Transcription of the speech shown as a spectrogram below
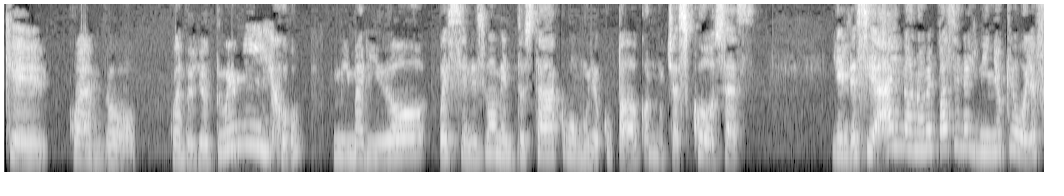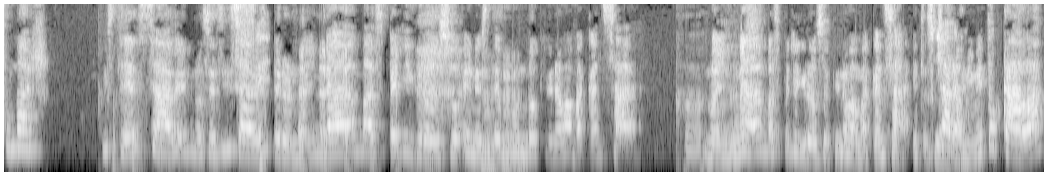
que cuando, cuando yo tuve mi hijo, mi marido, pues en ese momento estaba como muy ocupado con muchas cosas y él decía, ay, no, no me pasen el niño que voy a fumar. Ustedes saben, no sé si saben, pero no hay nada más peligroso en este mundo que una mamá cansada. No hay nada más peligroso que una mamá cansada. Entonces, claro, a mí me tocaba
